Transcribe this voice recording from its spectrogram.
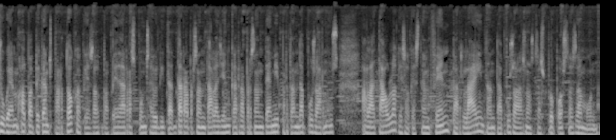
juguem el paper que ens pertoca, que és el paper de responsabilitat de representar la gent que representem i, per tant, de posar-nos a la taula, que és el que estem fent, parlar i intentar posar les nostres propostes damunt,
